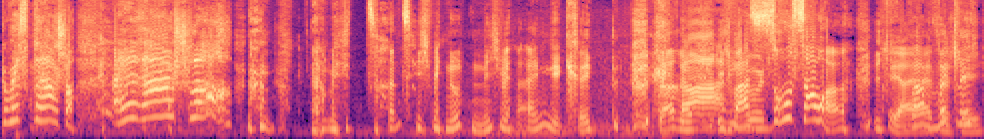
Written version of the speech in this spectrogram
du bist ein Arschloch! Ein Arschloch! Habe mich 20 Minuten nicht mehr eingekriegt. Darüber. Ah, ich war gut. so sauer. Ich Ja, ja, war wirklich. ich.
